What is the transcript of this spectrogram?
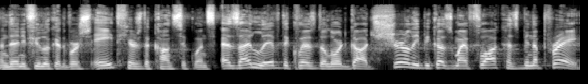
And then if you look at verse 8, here's the consequence. As I live, declares the Lord God, surely because my flock has been a prey,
